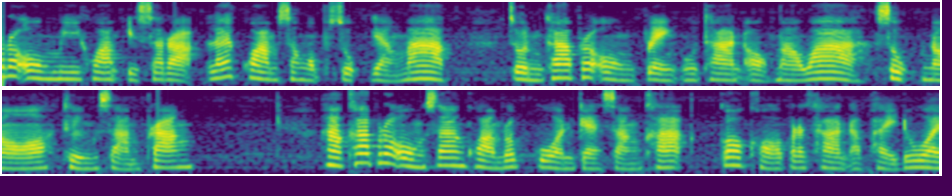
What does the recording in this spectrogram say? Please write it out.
พระองค์มีความอิสระและความสงบสุขอย่างมาก จนข้าพระองค์เปล่งอุทานออกมาว่า สุขหนอถึงสามครั้ง หากข้าพระองค์สร้างความรบกวนแก่สังฆะก็ขอประทานอภัยด้วย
